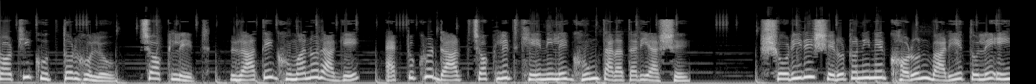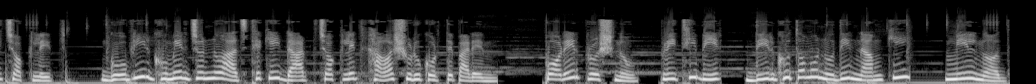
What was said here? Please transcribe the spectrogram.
সঠিক উত্তর হল, চকলেট। রাতে ঘুমানোর আগে এক টুকরো ডার্ক চকলেট খেয়ে নিলে ঘুম তাড়াতাড়ি আসে। শরীরে সেরোটোনিনের ক্ষরণ বাড়িয়ে তোলে এই চকলেট। গভীর ঘুমের জন্য আজ থেকেই ডার্ক চকলেট খাওয়া শুরু করতে পারেন। পরের প্রশ্ন, পৃথিবীর দীর্ঘতম নদীর নাম কি? নীলনদ,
